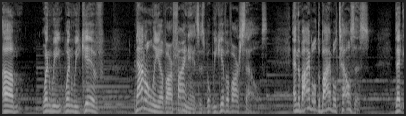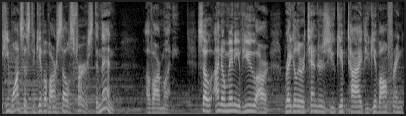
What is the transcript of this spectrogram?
Um, when we when we give not only of our finances, but we give of ourselves. And the Bible, the Bible tells us that He wants us to give of ourselves first and then of our money. So I know many of you are regular attenders, you give tithe, you give offering,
